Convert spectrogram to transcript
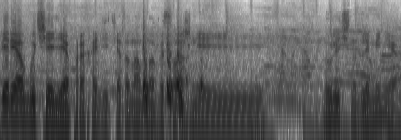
переобучение проходить. Это намного сложнее и... Ну, лично для меня.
